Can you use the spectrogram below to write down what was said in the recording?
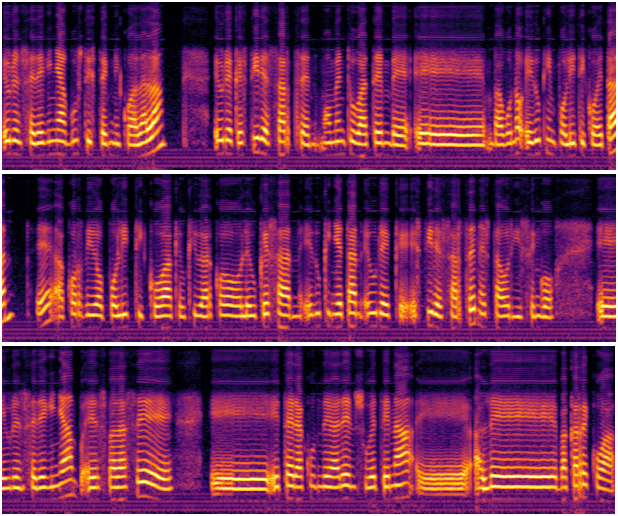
euren zeregina guztiz teknikoa dela, eurek ez dire sartzen momentu baten be, e, ba, bueno, edukin politikoetan, eh, akordio politikoak euki beharko leukezan edukinetan eurek ez dire sartzen, ez da hori izango e, euren zeregina, ez badaze e, eta erakundearen zuetena e, alde bakarrekoa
